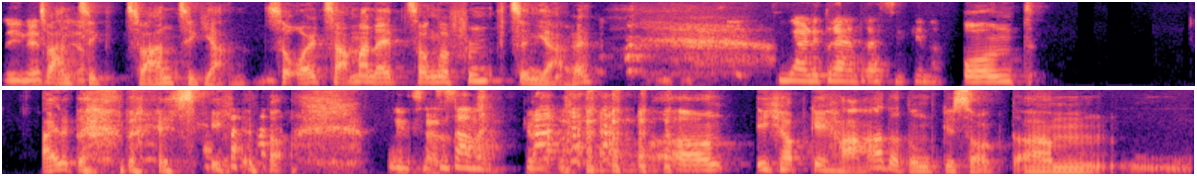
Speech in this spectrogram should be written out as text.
Nee, nicht, 20, ja. 20 Jahren. So alt sind wir nicht, sagen wir 15 Jahre. Ja, alle 33, genau. Und alle 30, genau. Zusammen. Genau. Und ich habe gehadert und gesagt, ähm,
